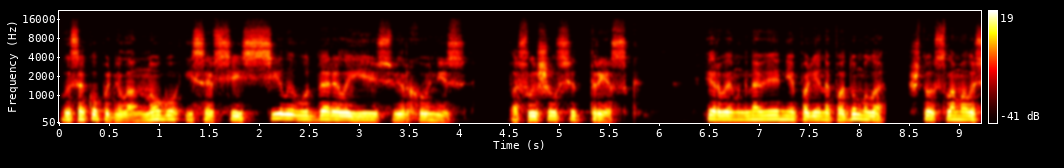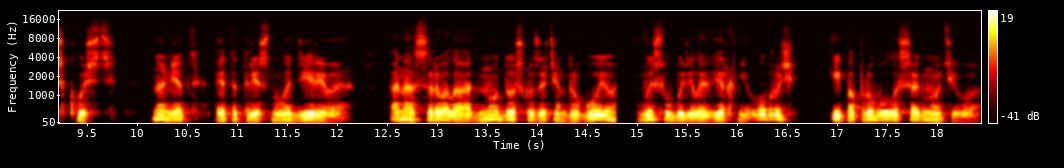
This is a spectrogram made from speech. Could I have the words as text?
высоко подняла ногу и со всей силы ударила ею сверху вниз. Послышался треск. В первое мгновение Полина подумала, что сломалась кость. Но нет, это треснуло дерево. Она сорвала одну доску, затем другую, высвободила верхний обруч и попробовала согнуть его.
